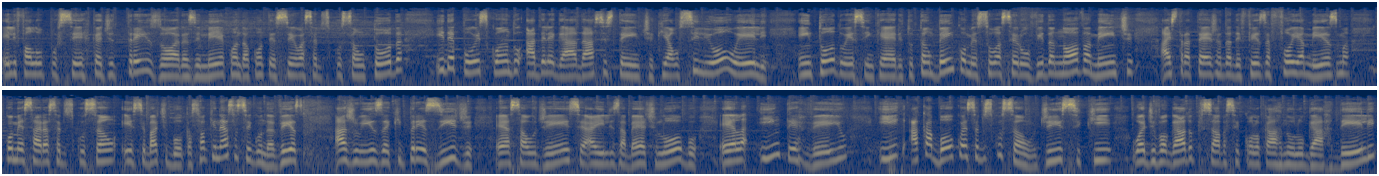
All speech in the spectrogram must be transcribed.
Ele falou por cerca de três horas e meia quando aconteceu essa discussão toda. E depois, quando a delegada assistente, que auxiliou ele em todo esse inquérito, também começou a ser ouvida novamente, a estratégia da defesa foi a mesma: começar essa discussão, esse bate-boca. Só que nessa segunda vez, a juíza que preside essa audiência, a Elizabeth Lobo, ela interveio e acabou com essa discussão. Disse que o advogado precisava se colocar no lugar dele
